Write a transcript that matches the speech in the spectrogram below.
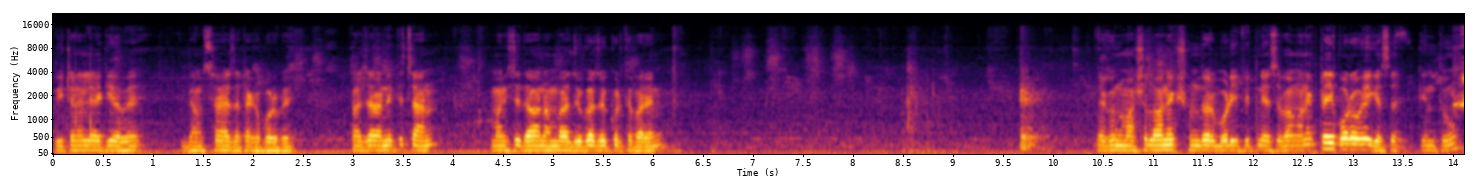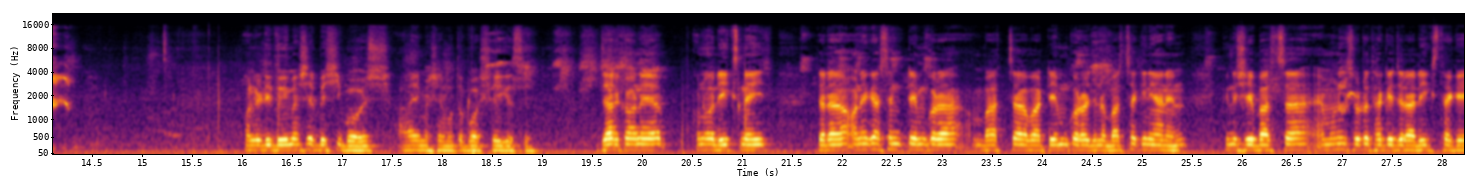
দুইটা নিলে একই হবে, একদম ছয় হাজার টাকা পড়বে। আপনারা যারা নিতে চান, আমার নিচে দেওয়া নাম্বার যোগাযোগ করতে পারেন। দেখুন মার্শাল অনেক সুন্দর বডি ফিটনেস এবং অনেকটাই বড় হয়ে গেছে, কিন্তু অলরেডি দুই মাসের বেশি বয়স, আড়াই মাসের মতো বয়স হয়ে গেছে। যার কারণে কোনো রিস্ক নেই। যারা অনেক আছেন টেম করা, বাচ্চা বা টেম করার জন্য বাচ্চা কিনে আনেন, কিন্তু সেই বাচ্চা এমনই ছোট থাকে যারা রিক্স থাকে,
